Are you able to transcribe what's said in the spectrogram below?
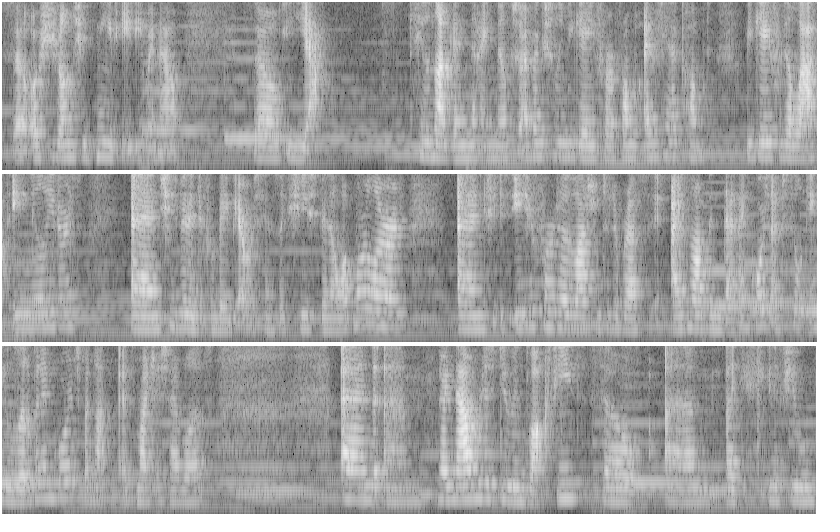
So, or she only should need 80 right now. So yeah, she was not getting the hind milk. So eventually we gave her, from everything I pumped, we gave her the last 80 milliliters and she's been a different baby ever since. Like she's been a lot more alert and it's easier for her to latch onto the breast. I've not been that engorged i'm still a little bit engorged but not as much as i was. And um, right now we're just doing block feeds. So um, like in a few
